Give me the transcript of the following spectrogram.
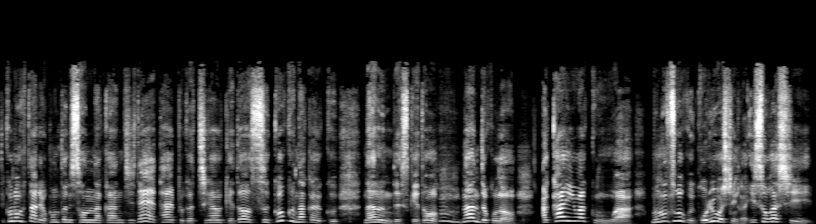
でこの二人は本当にそんな感じでタイプが違うけど、すっごく仲良くなるんですけど、なんでこの赤岩くんは、ものすごくご両親が忙しい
